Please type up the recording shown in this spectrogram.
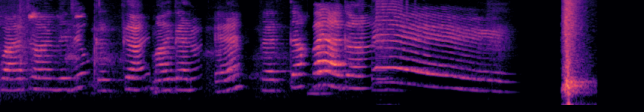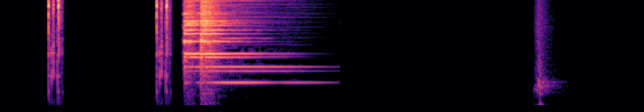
Subscribe to my video, subscribe my channel, and bell icon.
